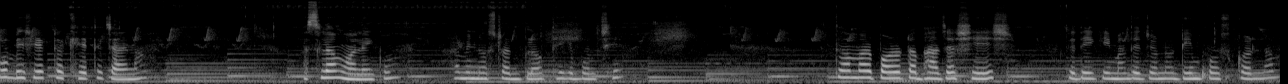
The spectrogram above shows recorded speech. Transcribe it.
ও বেশি একটা খেতে চায় না। আসসালামু আলাইকুম। আমি নুসরাত ব্লগ থেকে বলছি। তো আমার পরোটা ভাজা শেষ। তো দেখি আমাদের জন্য ডিম পোস্ট করলাম।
